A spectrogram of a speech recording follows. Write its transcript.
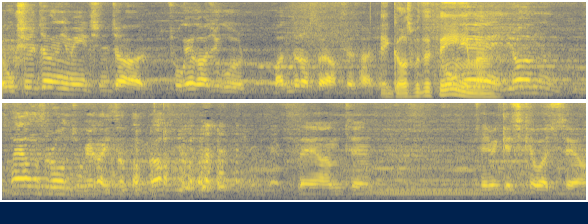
옥 실장님이 진짜 조개 가지고 만들었어요 액세서리. It goes with the theme. 네, 이런 서양스러운 조개가 있었던가? 네, 아무튼 재밌게 지켜봐 주세요.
